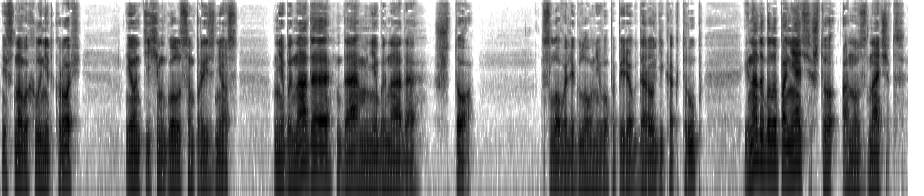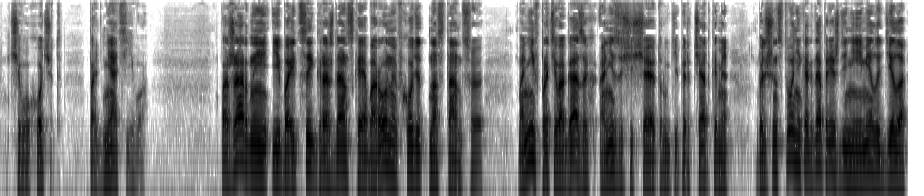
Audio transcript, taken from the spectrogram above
и снова хлынет кровь. И он тихим голосом произнес «Мне бы надо, да, мне бы надо, что?» Слово легло у него поперек дороги, как труп, и надо было понять, что оно значит, чего хочет, поднять его. Пожарные и бойцы гражданской обороны входят на станцию – они в противогазах, они защищают руки перчатками. Большинство никогда прежде не имело дела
